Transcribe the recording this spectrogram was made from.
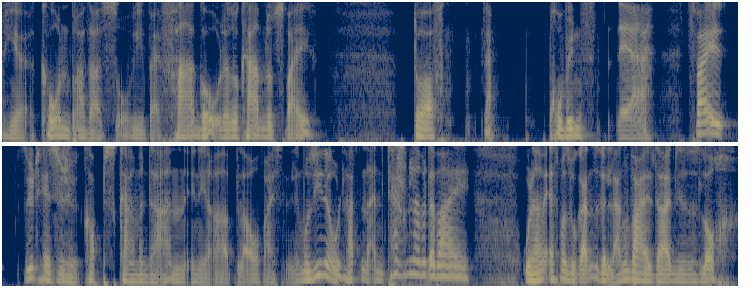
hier Coen Brothers, so wie bei Fargo oder so, kamen so zwei Dorf, na, Provinz, ja, zwei südhessische Cops kamen da an in ihrer blau-weißen Limousine und hatten eine Taschenlampe dabei und haben erstmal so ganz gelangweilt da in dieses Loch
